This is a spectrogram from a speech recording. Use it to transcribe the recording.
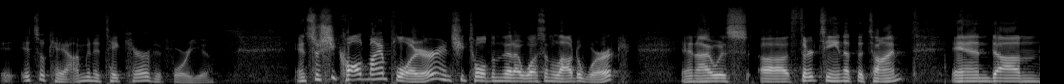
it, it's okay. I'm going to take care of it for you. And so she called my employer and she told them that I wasn't allowed to work. And I was uh, 13 at the time. And um,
